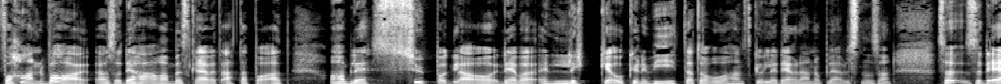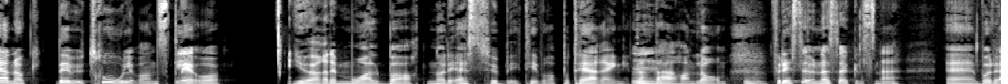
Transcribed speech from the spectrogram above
for han var altså Det har han beskrevet etterpå. At, og han ble superglad, og det var en lykke å kunne vite at å, han skulle det og den opplevelsen og sånn. Så, så det er nok Det er utrolig vanskelig å gjøre det målbart når det er subjektiv rapportering dette her handler om. For disse undersøkelsene, eh, både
